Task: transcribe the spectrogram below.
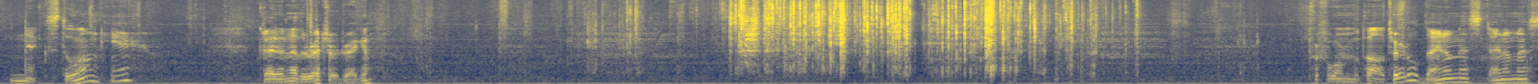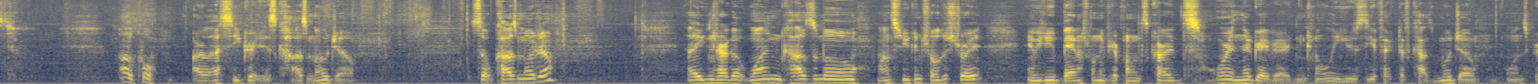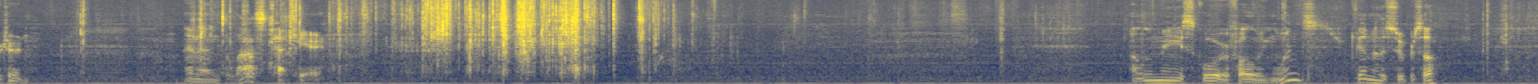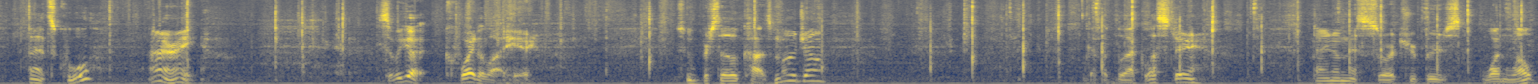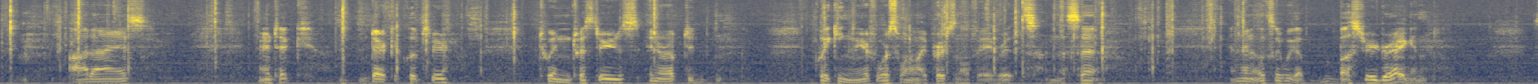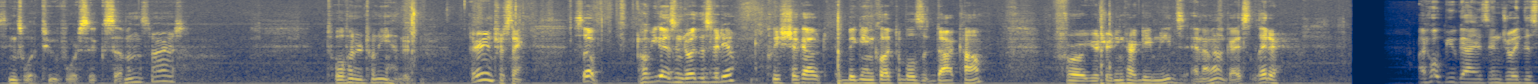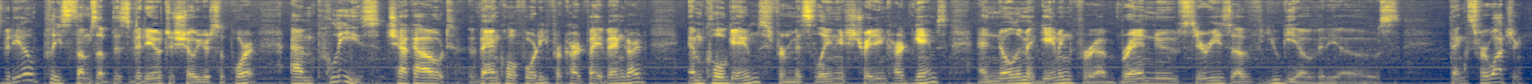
Next along here, got another Retro Dragon. Perform Apollo Turtle, Dinomist, Dinomist. Oh, cool. Our last secret is Kozmojo. So, Kozmojo, uh, you can target one Kozmo monster you control, destroy it, and if you do, banish one of your opponent's cards or in their graveyard. You can only use the effect of Kozmojo once per turn. And then the last pack here. Alume score following the winds. Got another supercell. That's cool. Alright. So we got quite a lot here. Supercell Kozmojo. Got the Black Luster. Dinomist Sword Troopers 1 Whelp. Odd Eyes. Antic. Dark Eclipser. Twin Twisters. Interrupted Quaking Mirror Force, one of my personal favorites in the set. And then it looks like we got Buster Dragon. This thing's what, 2, 4, 6, 7 stars? 1200, 2800. Very interesting. So, hope you guys enjoyed this video. Please check out bigncollectibles.com for your trading card game needs. And I'm out, guys. Later. I hope you guys enjoyed this video. Please thumbs up this video to show your support. And please check out VanCole40 for Cardfight Vanguard. MCole Games for miscellaneous trading card games, and No Limit Gaming for a brand new series of Yu Gi Oh videos. Thanks for watching.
